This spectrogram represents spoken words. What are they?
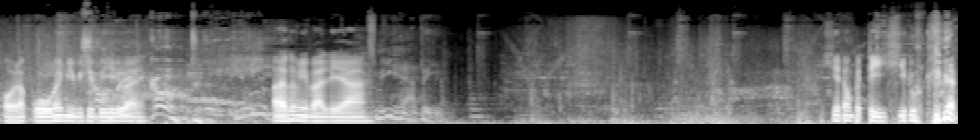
โอ้แล้วกูไม่มี BKB ด้วยเอ้ยเพิ่งมีบาเลียเฮียต้องไปตีคีดูดเลือด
